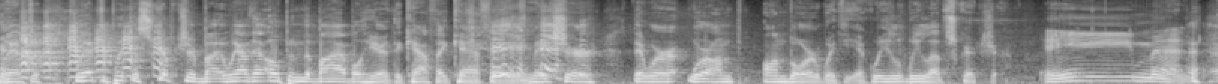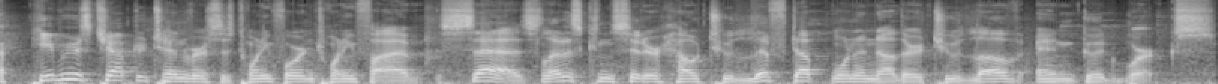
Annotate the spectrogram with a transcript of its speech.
We have to we have to put the scripture button. We have to open the Bible here at the Catholic Cafe and make sure that we're we're on on board with you. We we love scripture. Amen. Hebrews chapter 10, verses 24 and 25 says, Let us consider how to lift up one another to love and good works,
